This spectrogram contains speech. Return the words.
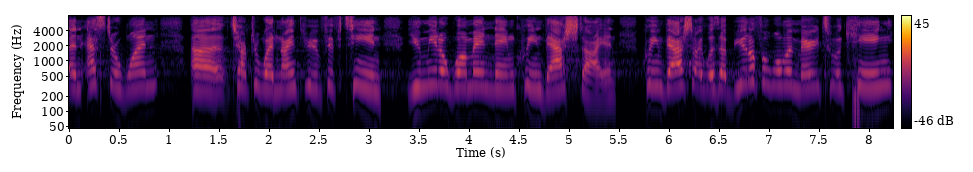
in Esther 1, uh, chapter 1, 9 through 15, you meet a woman named Queen Vashti. And Queen Vashti was a beautiful woman married to a king.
